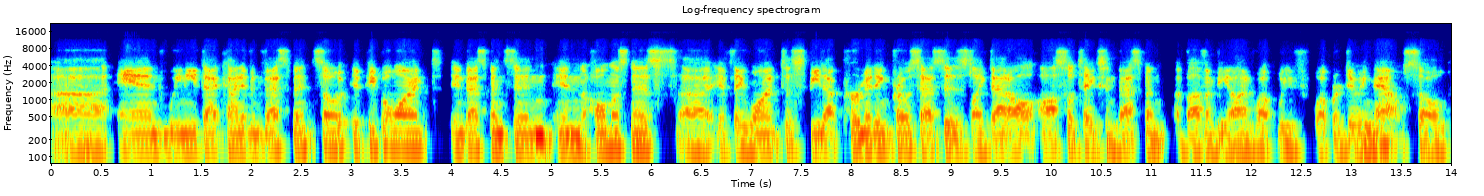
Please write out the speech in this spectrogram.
uh, and we need that kind of investment. So if people want investments in in homelessness, uh, if they want to speed up permitting processes, like that, all also takes investment above and beyond what we've what we're doing now. So.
